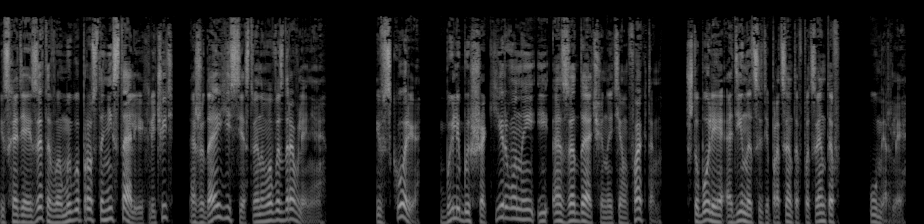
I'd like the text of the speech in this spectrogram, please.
Исходя из этого, мы бы просто не стали их лечить, ожидая естественного выздоровления. И вскоре были бы шокированы и озадачены тем фактом, что более 11% пациентов умерли.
